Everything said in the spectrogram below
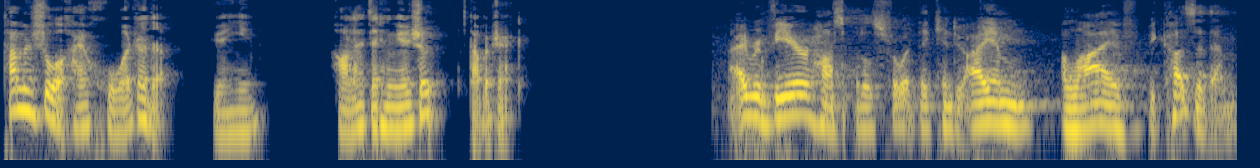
他们是我还活着的原因。好，来再听原声，double check。I revere hospitals for what they can do. I am alive because of them.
